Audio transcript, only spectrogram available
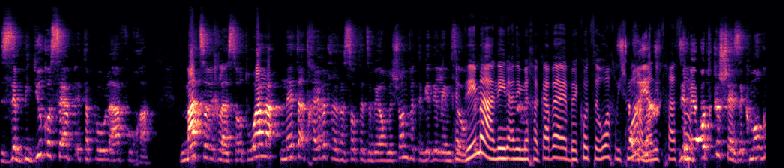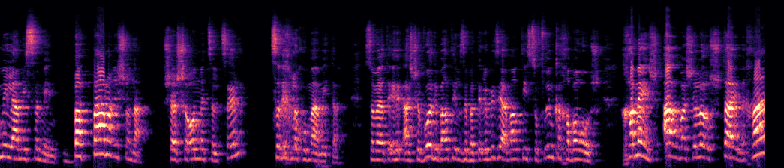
זה בדיוק עושה את הפעולה ההפוכה. מה צריך לעשות? וואלה, נטע, את חייבת לנסות את זה ביום ראשון ותגידי לי אם זה עובד. קדימה, אני, אני מחכה בקוצר רוח לשמוע מה אני צריכה לעשות. זה מאוד קשה, זה כמו גמילה מסמים. בפעם הראשונה שהשעון מצלצל, צריך לקום מהמיטה. זאת אומרת, השבוע דיברתי על זה בטלוויזיה, אמרתי, סופרים ככה בראש, חמש, ארבע, שלוש, שתיים, אחד,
